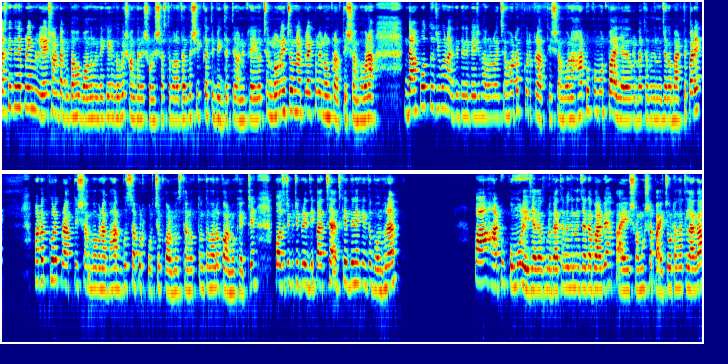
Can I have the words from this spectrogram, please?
আজকের দিনে প্রেম রিলেশনটা বিবাহ বন্ধনের দিকে এগোবে। সন্তানের শরীর, স্বাস্থ্য ভালো থাকবে। শিক্ষার্থী, বিদ্যার্থীরা অনেকটা এগোচ্ছেন। লোনের জন্য অ্যাপ্লাই করলে লোন প্রাপ্তির সম্ভাবনা। দাম্পত্য জীবন আজকের দিনে বেশ ভালো রয়েছে। হঠাৎ করে প্রাপ্তির সম্ভাবনা। হাঁটু, কোমর, পায়ে জায়গাগুলো ব্যথা বেদনের জায়গা বাড়তে পারে। হঠাৎ করে প্রাপ্তির সম্ভাবনা। ভাগ্য সাপোর্ট করছে কর্মস্থান অত্যন্ত ভালো। কর্মক্ষেত্রে পজিটিভিটি বৃদ্ধি পাচ্ছে। আজকের দিনে কিন্তু বন্ধুরা পা, হাঁটু, কোমর এই জায়গাগুলো ব্যথা বেদনার জায়গা বাড়বে, পায়ের সমস্যা, পায়ে চোটাঘাত লাগা,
